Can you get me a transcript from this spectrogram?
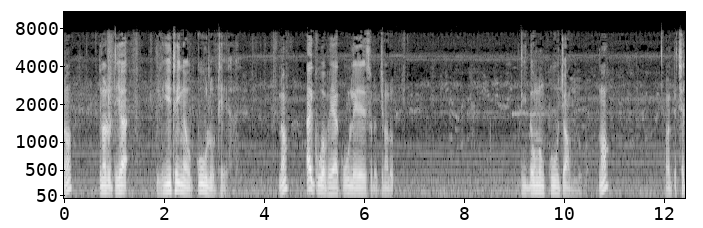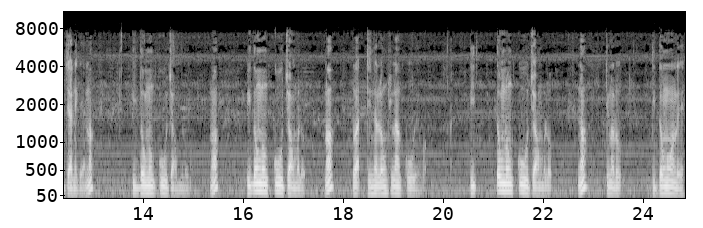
နော်ကျွန်တော်တို့ဒီက လေးထိပ်နဲ့ကို6လို့ထည့်ထားတယ်နော်အဲ့ကိုကဘယ်က6လဲဆိုတော့ကျွန်တော်တို့ဒီသုံးလုံး6ကြောင်မလို့ပေါ့နော်ဟောတစ်ချက်ကြနေကြနော်ဒီသုံးလုံး6ကြောင်မလို့နော်ဒီသုံးလုံး6ကြောင်မလို့နော်သူကဒီနှလုံးလှမ်း6တယ်ပေါ့ဒီသုံးလုံး6ကြောင်မလို့နော်ကျွန်တော်တို့ဒီသုံးလုံးကလည်း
